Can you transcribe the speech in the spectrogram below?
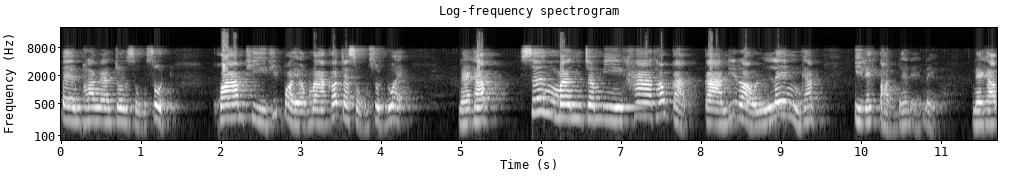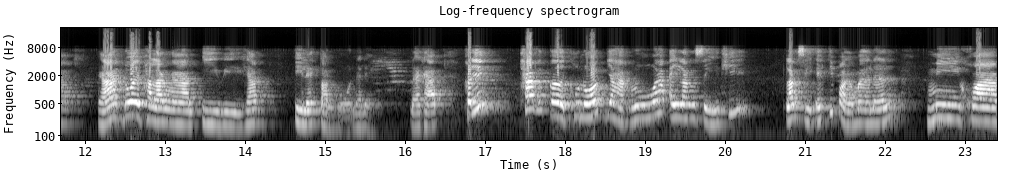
เป็นพลังงานจนสูงสุด ความถี่ที่ปล่อยออกมาก็จะสูงสุดด้วยนะครับ ซึ่งมันจะมีค่าเท่ากับการที่เราเร่งครับอิเล็กตรอนนั่นเองนะครับนะด้วยพลังงาน eV ครับอิเล็กตรอนโวลต์นั่นเองนะครับคราวนี้ถ้าเกิดคุณโน้ตอยากรู้ว่าไอ้รังสีที่รังสี X ที่ปล่อยออกมานั้น มีความ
